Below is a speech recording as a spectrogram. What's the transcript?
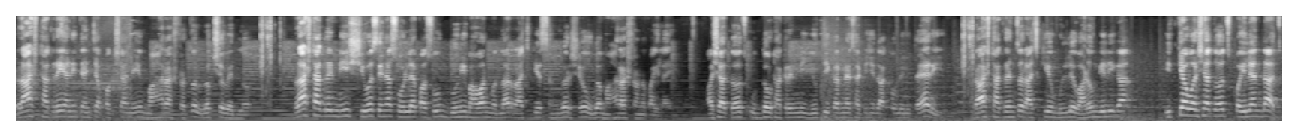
राज ठाकरे आणि त्यांच्या पक्षाने महाराष्ट्राचं लक्ष वेधलं. राज ठाकरेंनी शिवसेना सोडल्यापासून दोन्ही भावांमधला राजकीय संघर्ष उभ्या महाराष्ट्रानं पाहिलाय. अशातच उद्धव ठाकरेंनी युती करण्यासाठीची दाखवलेली तयारी राज ठाकरेंचं राजकीय मूल्य वाढवून गेली का? इतक्या वर्षातच पहिल्यांदाच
